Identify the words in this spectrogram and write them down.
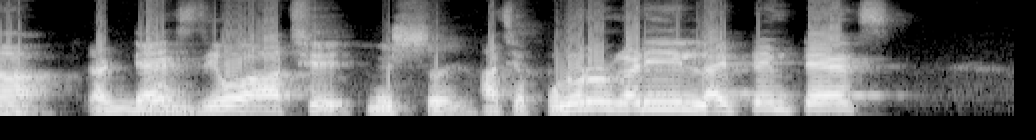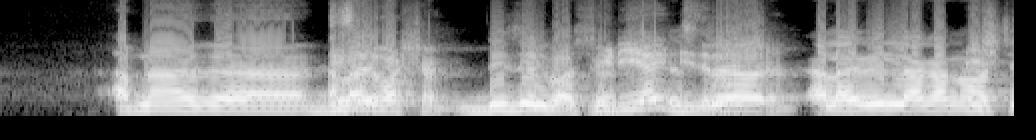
না। ট্যাক্স দেওয়া আছে। নিশ্চয়ই। আচ্ছা পনেরোর গাড়ি লাইফ টাইম ট্যাক্স আপনার diesel version diesel version VDI diesel version। Alloy লাগানো আছে।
